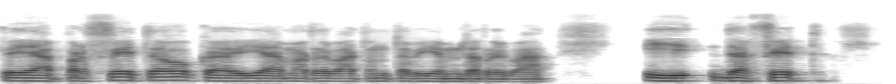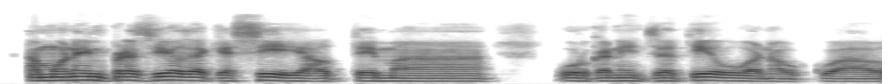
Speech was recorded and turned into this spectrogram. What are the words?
que ja per feta o que ja hem arribat on havíem d'arribar. I, de fet, amb una impressió de que sí, el tema organitzatiu en el qual,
